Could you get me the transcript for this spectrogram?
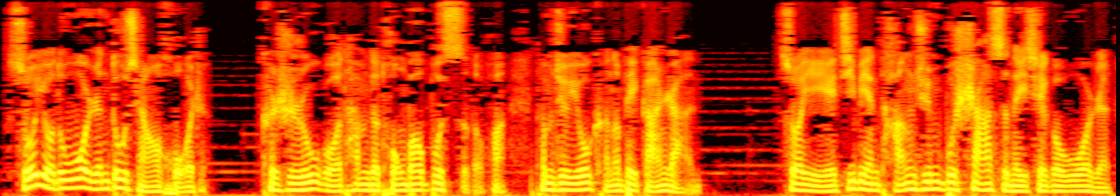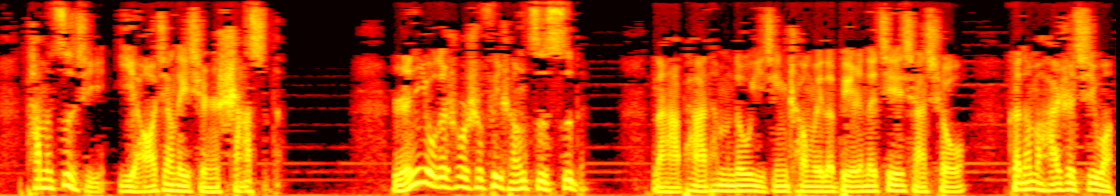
所有的倭人都想要活着，可是如果他们的同胞不死的话，他们就有可能被感染。所以，即便唐军不杀死那些个倭人，他们自己也要将那些人杀死的。人有的时候是非常自私的，哪怕他们都已经成为了别人的阶下囚，可他们还是希望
